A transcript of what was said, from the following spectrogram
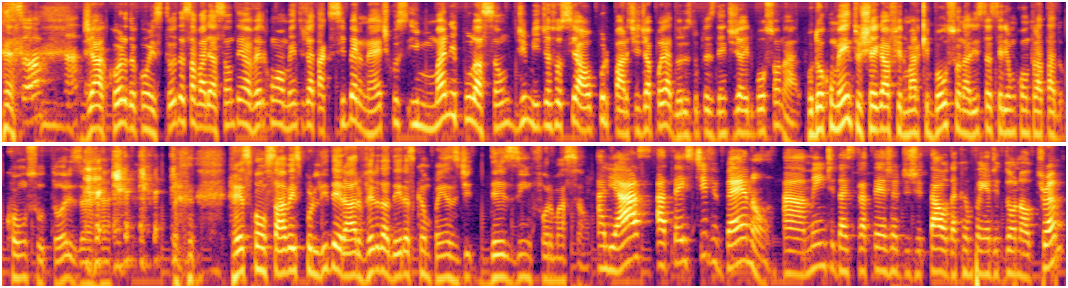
Só? De acordo com o estudo, essa avaliação tem a ver com o aumento de ataques cibernéticos e manipulação de mídia social por parte de apoiadores do presidente Jair Bolsonaro. O documento chega a afirmar que bolsonaristas teriam contratado consultores aham, responsáveis por liderar verdadeiras campanhas de desinformação. Aliás, até Steve Bannon, a mente da estratégia digital da campanha de Donald Trump,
